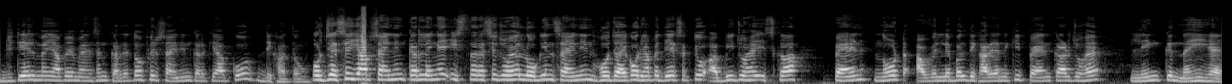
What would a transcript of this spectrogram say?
डिटेल में यहाँ पे मेंशन कर देता हूँ, फिर साइन इन करके आपको दिखाता हूँ। और जैसे ही आप साइन इन कर लेंगे, इस तरह से जो है लॉग इन साइन इन हो जाएगा। और यहाँ पे देख सकते हो, अभी जो है इसका पैन नोट अवेलेबल दिखा रहा है, यानी कि पैन कार्ड जो है लिंक नहीं है।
